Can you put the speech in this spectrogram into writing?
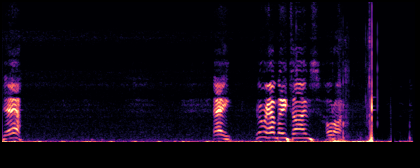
Yeah. Hey, remember how many times? Hold on.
